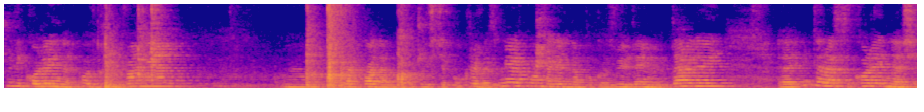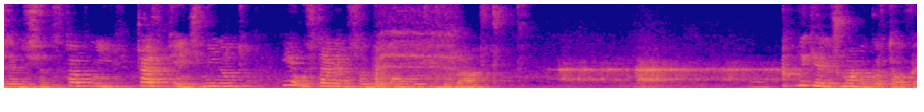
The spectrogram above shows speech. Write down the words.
czyli kolejne podgrzewanie. Pokrywę z miarką, tak jak nam pokazuje, dajemy dalej. E, I teraz kolejne 70 stopni, czas 5 minut i ustawiam sobie obrót 2. Likier już mamy gotowy,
